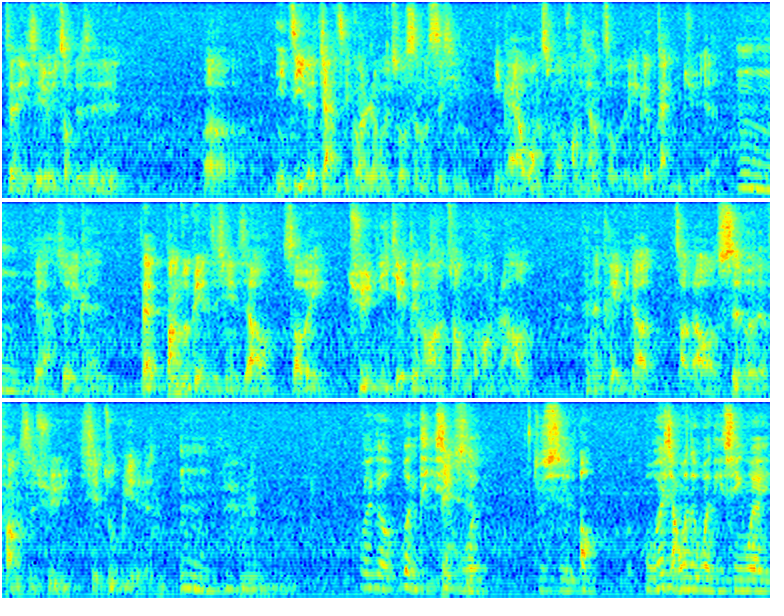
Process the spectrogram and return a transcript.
真的也是有一种就是，呃，你自己的价值观认为说什么事情应该要往什么方向走的一个感觉。嗯，对啊，所以可能在帮助别人之前，也是要稍微去理解对方的状况，然后可能可以比较找到适合的方式去协助别人。嗯嗯。我有一个问题想问，就是哦。我会想问这个问题，是因为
